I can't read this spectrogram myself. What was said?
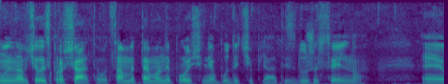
ну, не навчились прощати. От саме тема непрощення буде чіплятись дуже сильно. Е,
